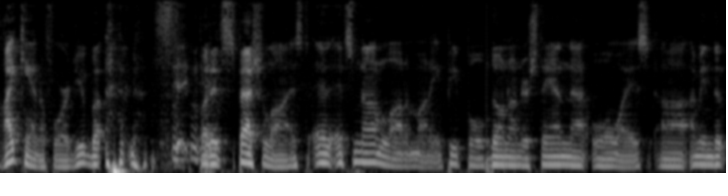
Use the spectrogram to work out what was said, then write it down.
I can't afford you, but but it's specialized. It's not a lot of money. People don't understand that always. Uh, I mean, the,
